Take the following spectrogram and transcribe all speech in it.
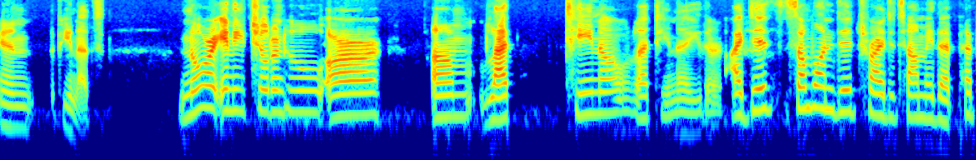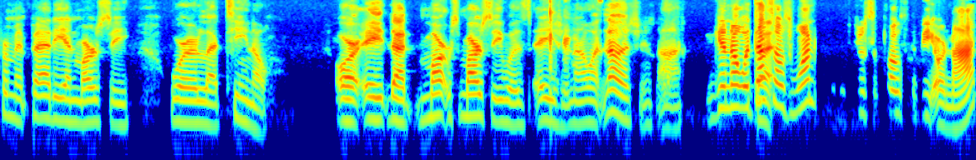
in the Peanuts, nor any children who are um, Latino, Latina either. i did someone did try to tell me that peppermint patty and marcy were latino or a that Mar- marcy was asian i went no she's not You know what? That's But- what I was wondering if she was supposed to be or not.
